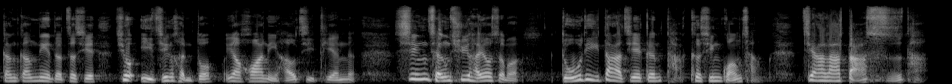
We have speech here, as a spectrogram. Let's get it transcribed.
刚刚念的这些就已经很多，要花你好几天了。新城区还有什么？独立大街跟塔克辛广场、加拉达石塔、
